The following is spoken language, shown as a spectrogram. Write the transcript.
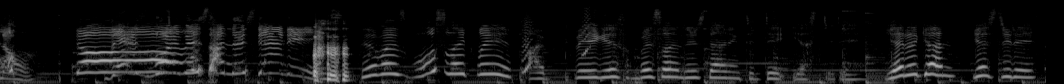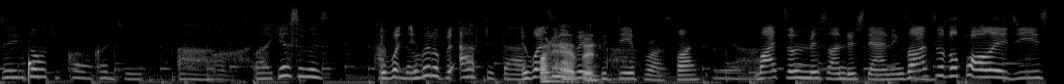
No. No. There's more misunderstandings. there was most likely. I biggest misunderstanding to date yesterday. Yet again, yesterday, doing Donkey Kong Country. Ah, well, I guess it was. It went a little bit after that. It wasn't a very good day for us, huh? Yeah. Lots of misunderstandings, lots of apologies.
